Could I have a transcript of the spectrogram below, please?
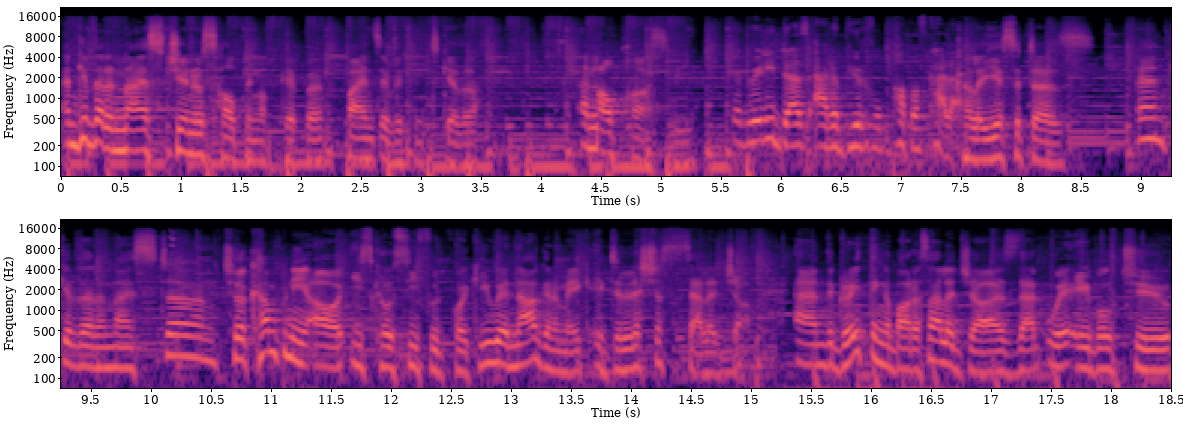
and give that a nice generous helping of pepper. Binds everything together. And our parsley. That really does add a beautiful pop of color. Color, yes it does. And give that a nice stir. To accompany our East Coast seafood potjie, we're now gonna make a delicious salad jar. And the great thing about a salad jar is that we're able to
